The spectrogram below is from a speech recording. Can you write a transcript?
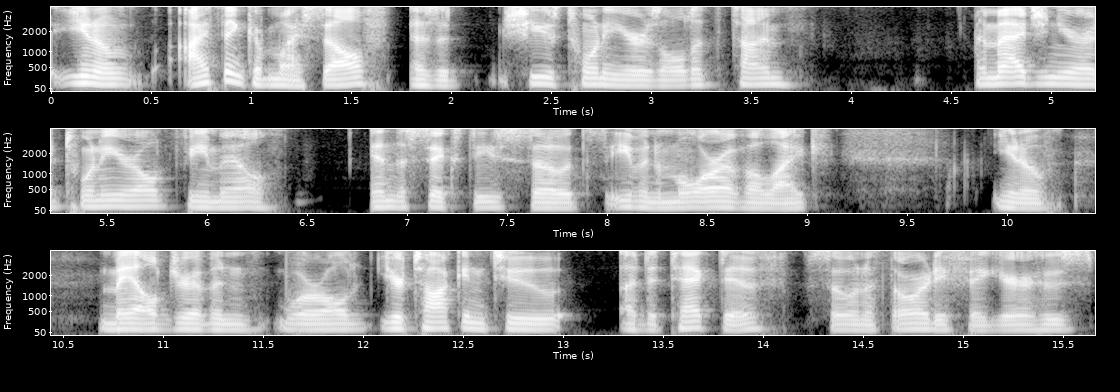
you know, I think of myself as a she was 20 years old at the time. Imagine you're a 20 year old female in the 60s, so it's even more of a like, you know, male driven world. You're talking to a detective, so an authority figure who's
